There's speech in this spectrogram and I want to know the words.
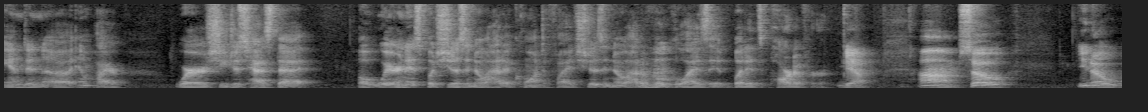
and in uh, Empire, where she just has that awareness, but she doesn't know how to quantify it. She doesn't know how to Mm-hmm. vocalize it, but it's part of her. Yeah. Um, so, you know,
